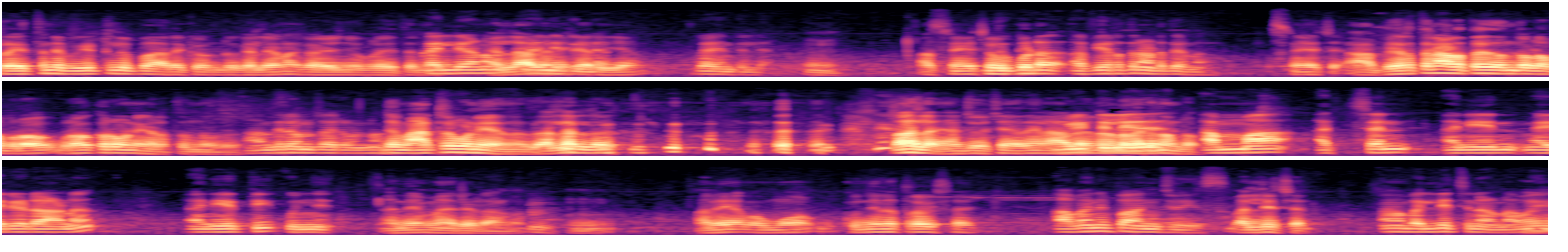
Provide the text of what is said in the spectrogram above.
പ്രേത്തിന്റെ വീട്ടിൽ ഇപ്പൊ ആരൊക്കെ ഉണ്ട് കല്യാണം കഴിഞ്ഞു പ്രേത്തിന് കല്യാണം എല്ലാവരും അറിയാം എനിക്കറിയാം. കഴിഞ്ഞിട്ടില്ല. ആ സ്നേഹിച്ച ഇത് കൂടെ അഭ്യർത്ഥന നടത്തിയാണ്. സ്നേഹിച്ച അഭ്യർത്ഥന നടത്തിയത് എന്തോടാ ബ്രോ ബ്രോക്കർ പണി നടത്തുന്നത്. ഇത് മാട്രി പണിയാണ് അല്ലല്ലോ. അതല്ല ഞാൻ ചോദിച്ചത് ഏതെങ്കിലും ആലോചനകൾ വരുന്നുണ്ടോ? അമ്മ അച്ഛൻ അനിയൻ മാരീഡ് ആണ് അനിയത്തി കുഞ്ഞ്. അനിയൻ മാരീഡ് ആണ് അനിയ കുഞ്ഞിന് എത്ര വയസ്സായി? അവനിപ്പോ അഞ്ചു വയസ്സ്. വല്യച്ഛൻ. ആ വല്യച്ഛനാണ്. അവൻ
